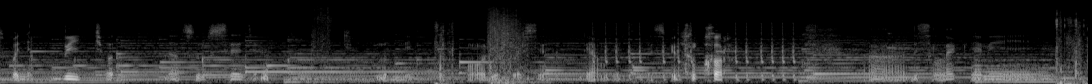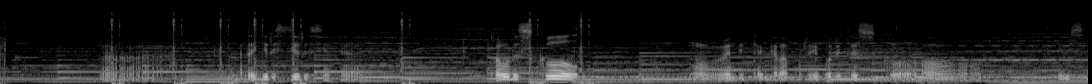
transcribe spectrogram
Sebanyak bicot langsung saja menit oh dia questnya diambil. Skin core. Uh, di selectnya nih uh, ada jurus-jurusnya throw the school. Oh, when detect property body to school. Oh dia bisa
